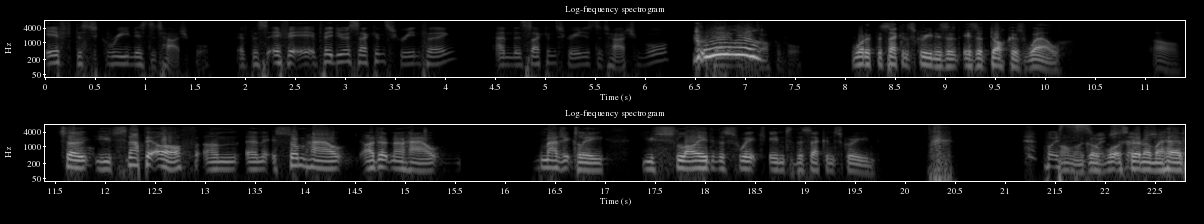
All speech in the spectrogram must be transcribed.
if the screen is detachable. If this if it, if they do a second screen thing and the second screen is detachable, then it will be dockable. What if the second screen is a is a dock as well? Oh, So you snap it off, um, and it somehow I don't know how, magically you slide the Switch into the second screen. what is oh my god, what's going on in my head?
